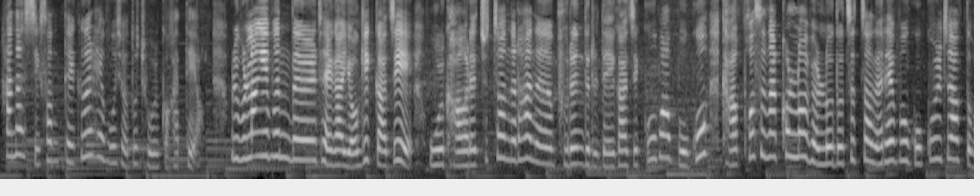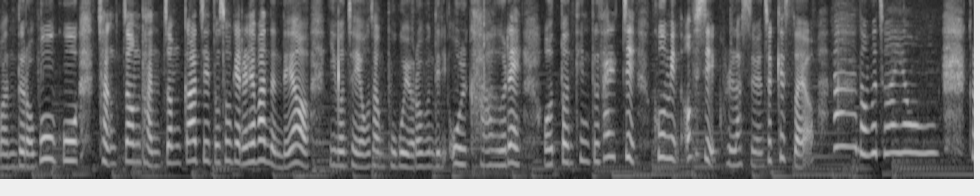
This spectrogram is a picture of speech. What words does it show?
하나씩 선택을 해보셔도 좋을 것 같아요. 우리 물랑이 분들 제가 여기까지 올 가을에 추천을 하는 브랜드를 네 가지 꼽아보고 각 퍼스널 컬러별로도 추천을 해보고 꿀조합도 만들어보고 장점 단점까지도 소개를 해봤는데요. 이번 제 영상 보고 여러분들이 올 가을에 어떤 틴트 살지 고민 없이 골랐으면 좋겠어요. 아 너무 좋아요. 그-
